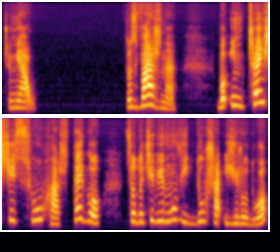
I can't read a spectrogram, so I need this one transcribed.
czy miał. To jest ważne, bo im częściej słuchasz tego, co do ciebie mówi dusza i źródło,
